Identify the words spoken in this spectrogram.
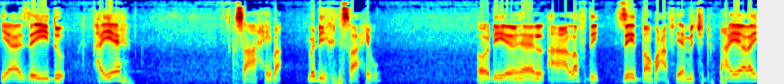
Yaa zaydu hayee saaxiba ma dhihi karti saaxibu oo lafdi. Zayd baan ku cafiyaa ma jidho maxaa yeelay?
